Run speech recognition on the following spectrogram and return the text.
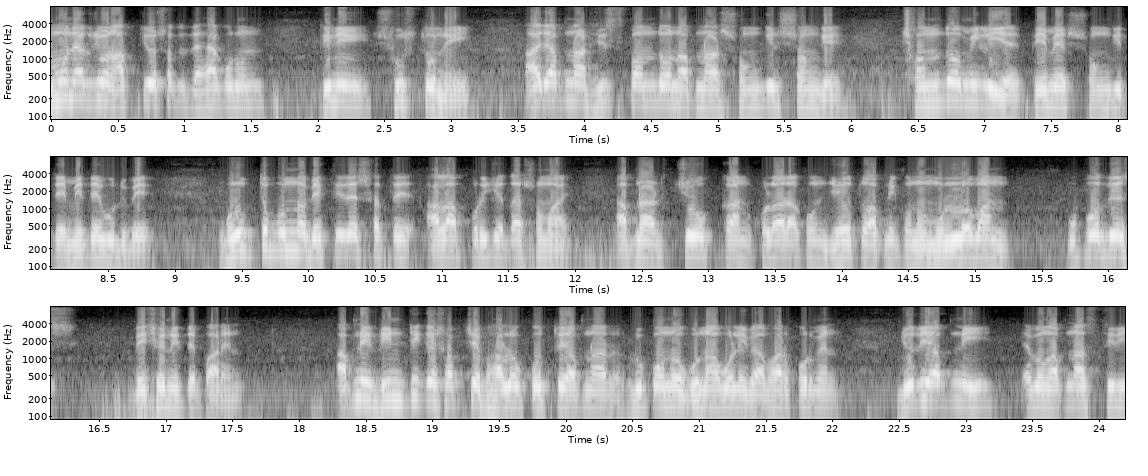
এমন একজন আত্মীয়র সাথে দেখা করুন, তিনি সুস্থ নেই। আজ আপনার হৃস্পন্দন আপনার সঙ্গীর সঙ্গে ছন্দ মিলিয়ে প্রেমের সঙ্গীতে মেতে উঠবে। গুরুত্বপূর্ণ ব্যক্তিদের সাথে আলাপ পরিচয়ের সময় আপনার চোখ, কান খোলা রাখুন, যেহেতু আপনি কোনো মূল্যবান উপদেশ বেছে নিতে পারেন। আপনি দিনটিকে সবচেয়ে ভালো করতে আপনার লুকোনো গুণাবলী ব্যবহার করবেন। যদি আপনি এবং আপনার স্ত্রী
